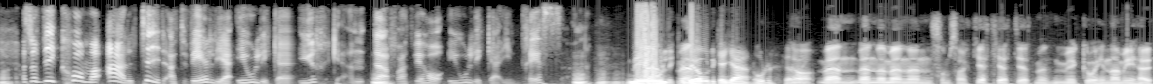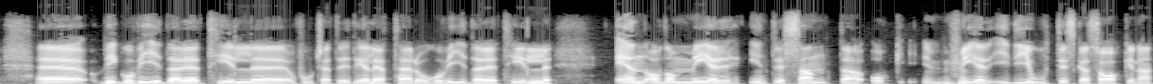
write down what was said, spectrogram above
Nej. Alltså vi kommer alltid att välja olika yrken Mm. därför att vi har olika intressen. Mm, mm, mm. Vi är Men- olika, men- vi har olika hjärnor. Ja, men, men, men, men, men som sagt, jätte, jätte, jätte mycket att hinna med här. Eh, vi går vidare till, eh, och fortsätter i del 1 här och går vidare till en av de mer intressanta och mer idiotiska sakerna.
